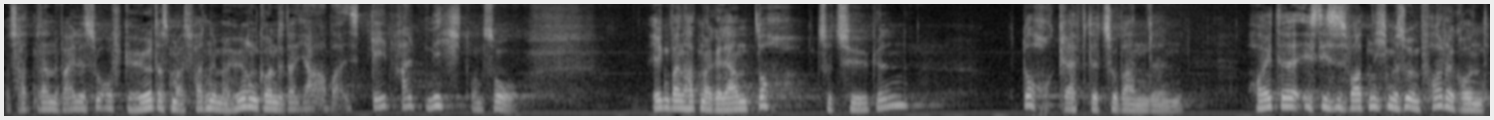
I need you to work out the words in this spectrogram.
Das hat man dann eine Weile so oft gehört, dass man als Vater immer hören konnte, ja, aber es geht halt nicht und so. Irgendwann hat man gelernt, doch zu zügeln, doch Kräfte zu wandeln. Heute ist dieses Wort nicht mehr so im Vordergrund,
